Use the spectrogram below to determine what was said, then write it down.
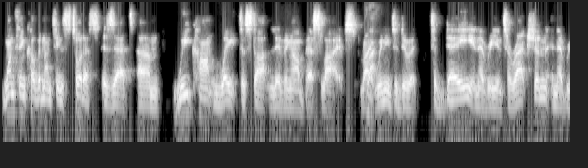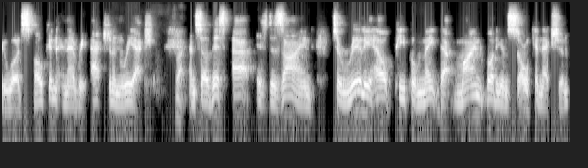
one thing COVID nineteen has taught us is that um, we can't wait to start living our best lives. Right? right? We need to do it today in every interaction, in every word spoken, in every action and reaction. Right. And so this app is designed to really help people make that mind, body, and soul connection,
